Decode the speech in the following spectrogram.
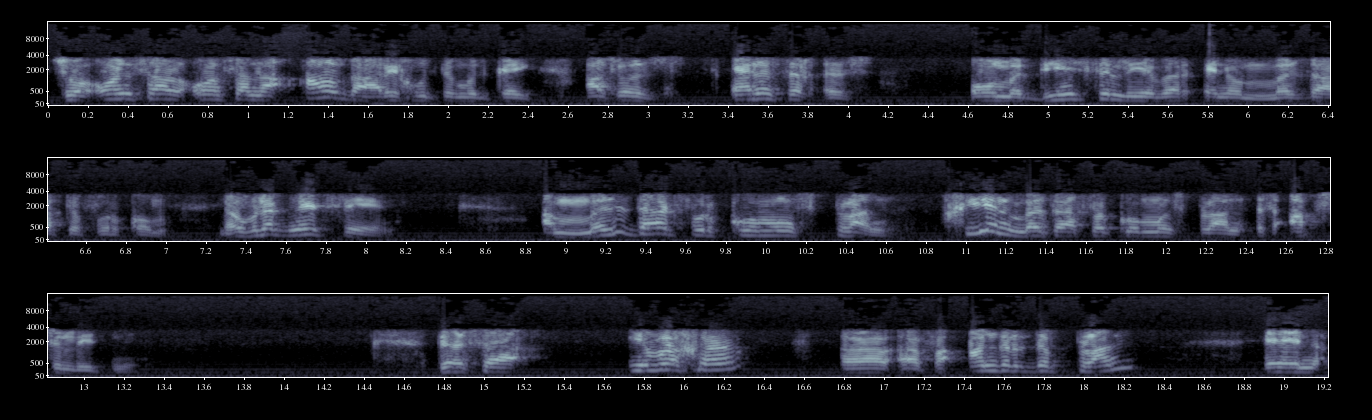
So ons sal ons sal na al daardie goede moet kyk as ons ernstig is om 'n diens te lewer en om misdaad te voorkom. Nou wil ek net sê 'n misdaadvoorkomingsplan, geen misdaadvoorkomingsplan is absoluut nie. Dis 'n ewige 'n uh, veranderde plan en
